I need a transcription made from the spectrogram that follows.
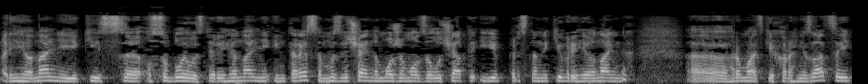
регіональні якісь е, особливості, регіональні інтереси, ми звичайно можемо залучати і представників регіональних е, громадських організацій.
